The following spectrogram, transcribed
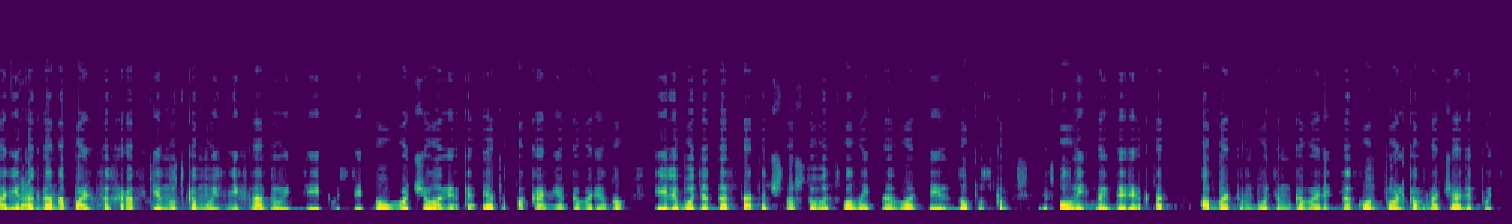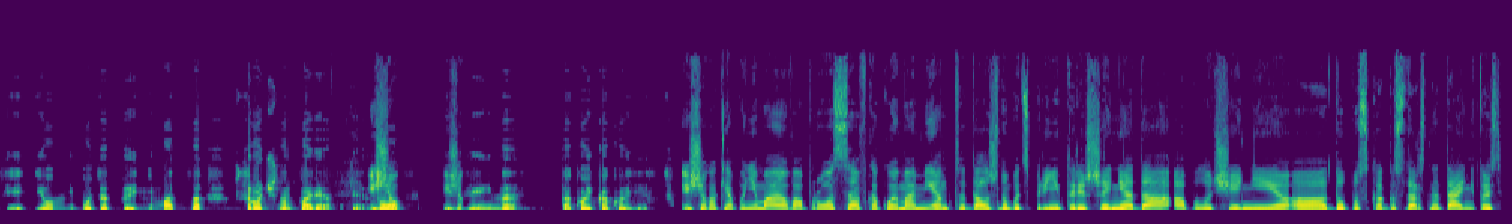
Они да. тогда на пальцах раскинут, кому из них надо уйти и пустить нового человека. Это пока не оговорено. Или будет достаточно, что в исполнительной власти есть допуском исполнительный директор. Об этом будем говорить. Закон только в начале пути, и он не будет приниматься в срочном порядке. Еще, Но еще... идейно такой, какой есть. Еще, как я понимаю, вопрос, а в какой момент должно быть принято решение да, о получении э, допуска к государственной тайне? То есть,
